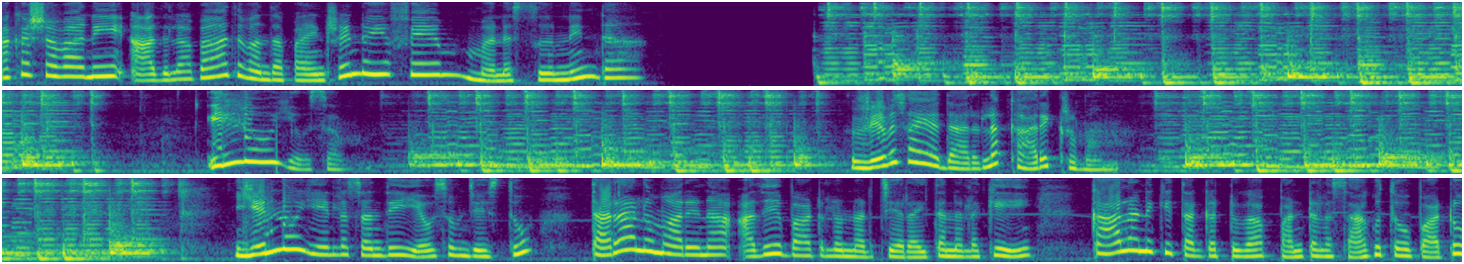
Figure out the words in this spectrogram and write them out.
ఆకాశవాణి ఆదిలాబాద్ వంద పాయింట్ రెండు ఎఫ్ఎం మనస్సు నిండా. ఇల్లు వ్యవసాయం. వ్యవసాయదారుల కార్యక్రమం. ఎన్నో ఏండ్ల సంధి వ్యవసాయం చేస్తూ తరాలు మారిన అదే బాటలో నడిచే రైతన్నలకి కాలానికి తగ్గట్టుగా పంటల సాగుతో పాటు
